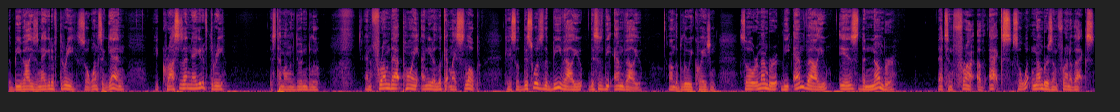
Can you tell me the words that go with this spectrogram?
The b value is negative 3. So once again, it crosses at negative 3. This time I'm going to do it in blue. And from that point, I need to look at my slope. Okay, so this was the b value. This is the m value on the blue equation. So remember, the m value is the number that's in front of x. So what number is in front of x?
